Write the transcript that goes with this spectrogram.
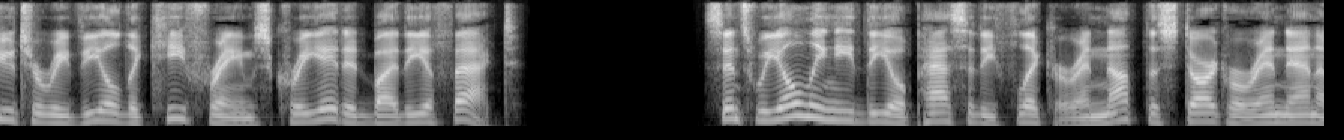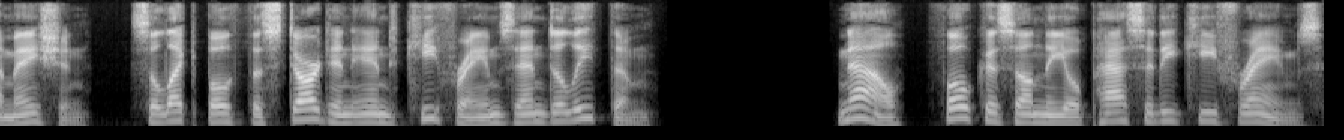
U to reveal the keyframes created by the effect. Since we only need the opacity flicker and not the start or end animation, select both the start and end keyframes and delete them. Now, focus on the opacity keyframes.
